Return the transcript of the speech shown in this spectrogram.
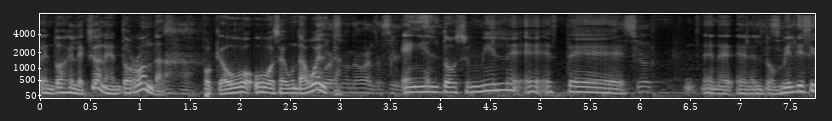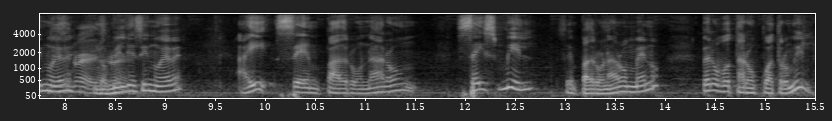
en dos elecciones, en dos rondas, porque hubo, hubo segunda vuelta. En el 2000, eh, este, en el, 2019, 2019, ahí se empadronaron 6 mil, se empadronaron menos, pero votaron 4 mil,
